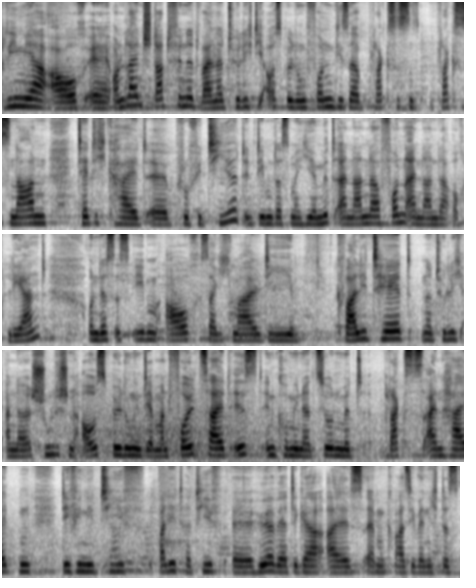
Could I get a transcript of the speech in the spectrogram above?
primär auch äh, online stattfindet, weil natürlich die Ausbildung von dieser Praxis, praxisnahen Tätigkeit äh, profitiert, indem dass man hier miteinander, voneinander auch lernt. Und das ist eben auch, sage ich mal, die Qualität natürlich an der schulischen Ausbildung, in der man Vollzeit ist, in Kombination mit Praxiseinheiten definitiv qualitativ äh, höherwertiger als ähm, quasi, wenn ich das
